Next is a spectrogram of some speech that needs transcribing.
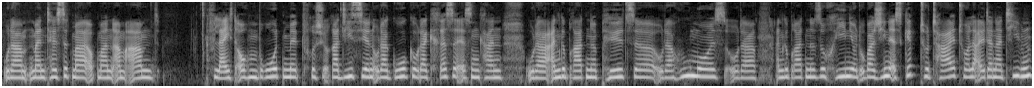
oder man testet mal, ob man am Abend vielleicht auch ein Brot mit frische Radieschen oder Gurke oder Kresse essen kann oder angebratene Pilze oder Humus oder angebratene Zucchini und Aubergine. Es gibt total tolle Alternativen,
